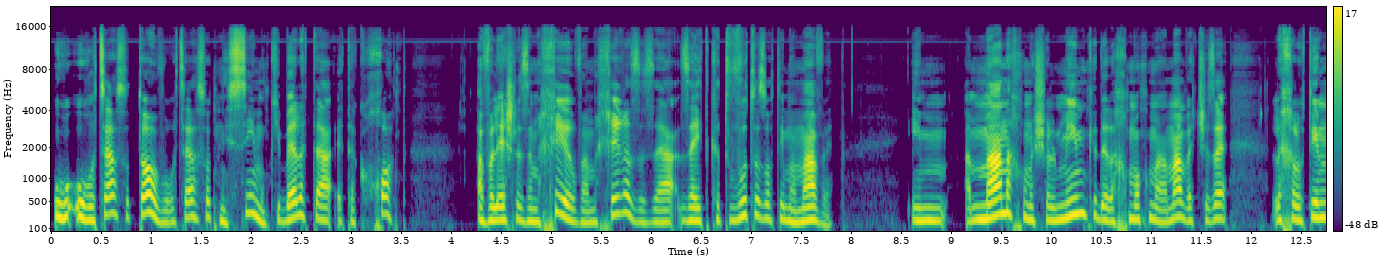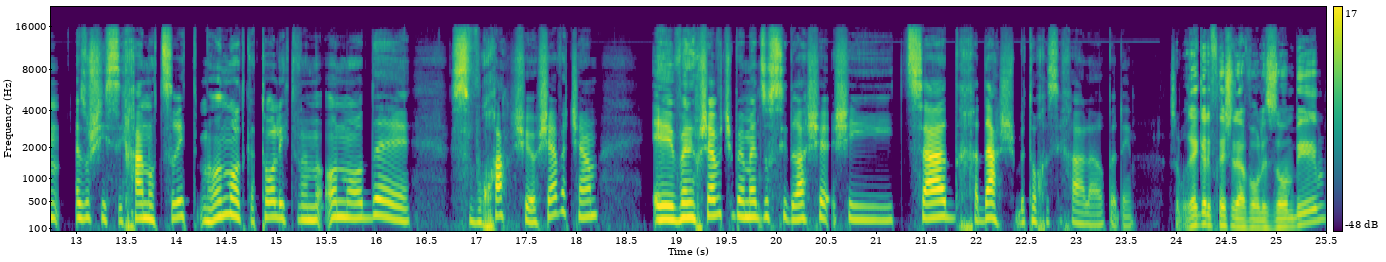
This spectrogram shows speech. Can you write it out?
הוא, הוא רוצה לעשות טוב, הוא רוצה לעשות ניסים, הוא קיבל את, ה, את הכוחות. אבל יש לזה מחיר, והמחיר הזה זה, זה ההתכתבות הזאת עם המוות. עם מה אנחנו משלמים כדי לחמוק מהמוות, שזה לחלוטין איזושהי שיחה נוצרית מאוד מאוד קתולית ומאוד מאוד אה, סבוכה שיושבת שם. אה, ואני חושבת שבאמת זו סדרה ש, שהיא צעד חדש בתוך השיחה על הערפדים. עכשיו, רגע לפני שנעבור לזומבים,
